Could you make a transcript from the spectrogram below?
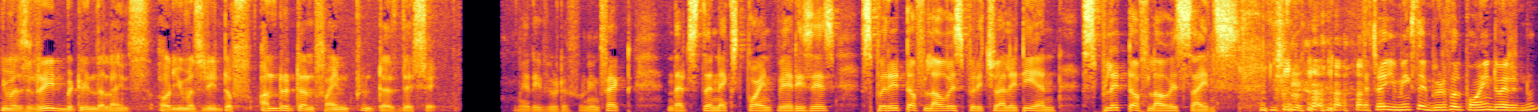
You must read between the lines, or you must read the f- unwritten fine print, as they say. Very beautiful. In fact, that's the next point where he says, "Spirit of love is spirituality, and split of love is science." That's why he makes that beautiful point where you know,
